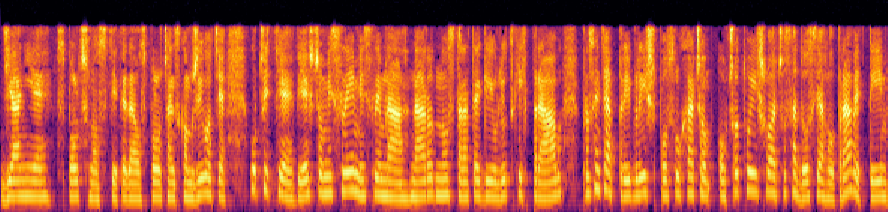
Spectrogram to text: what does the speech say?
dianie v spoločnosti, teda o spoločenskom živote. Určite vieš, čo myslím. Myslím na Národnú stratégiu ľudských práv. Prosím ťa, približ poslucháčom, o čo tu išlo a čo sa dosiahlo práve tým,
